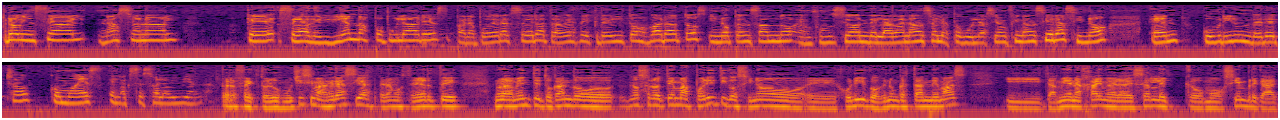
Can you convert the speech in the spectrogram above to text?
provincial, nacional, que sea de viviendas populares para poder acceder a través de créditos baratos y no pensando en función de la ganancia o la especulación financiera, sino en cubrir un derecho como es el acceso a la vivienda. Perfecto, Luz, muchísimas gracias. Esperamos tenerte nuevamente tocando no solo temas políticos, sino eh, jurídicos que nunca están de más. Y también a Jaime agradecerle, como siempre, cada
